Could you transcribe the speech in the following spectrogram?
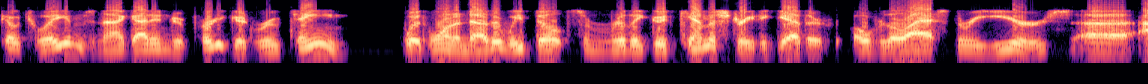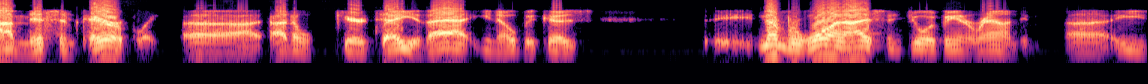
Coach Williams and I got into a pretty good routine with one another. We built some really good chemistry together over the last three years. Uh, I miss him terribly. Uh, I don't care to tell you that, you know, because eh, number one, I just enjoy being around him. Uh, he's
